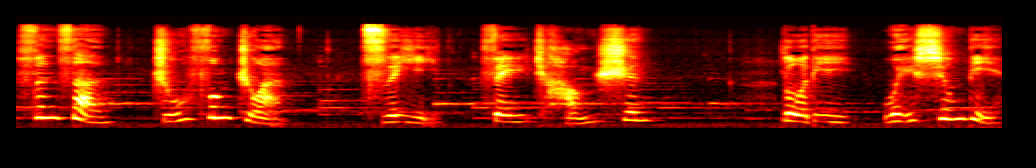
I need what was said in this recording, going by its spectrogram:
分散逐风转，此已非常身。落地为兄弟，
